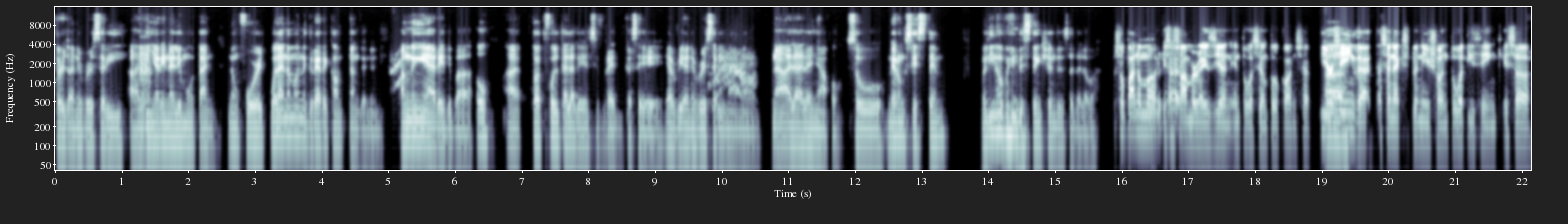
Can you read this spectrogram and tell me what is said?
third anniversary, ah, hindi niya rin nalimutan. Nung fourth, wala namang nagre-recount ng ganun. Ang nangyayari, di ba, oh, ah, thoughtful talaga yan si Fred kasi every anniversary namin, naaalala niya ako. So, merong system. Malinaw ba yung distinction dun sa dalawa? So, paano mo isa-summarize yan into a simple concept? You're Ah. saying that as an explanation to what you think is a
